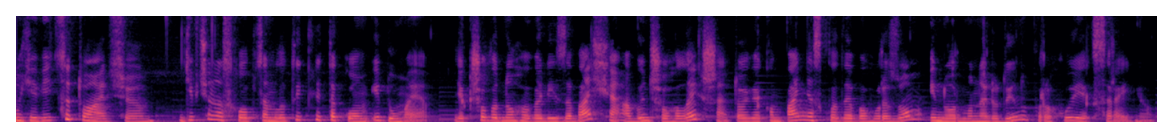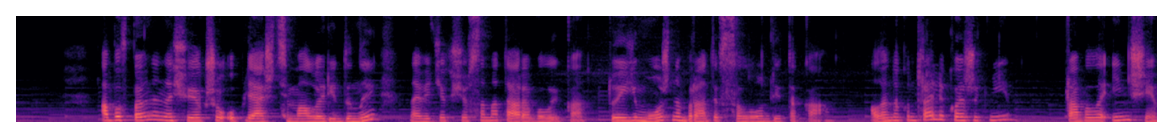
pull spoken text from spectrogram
Уявіть ситуацію. Дівчина з хлопцем летить літаком і думає: якщо в одного валіза важче, а в іншого легше, то авіакомпанія складе вагу разом і норму на людину порахує як середню. Або впевнена, що якщо у пляшці мало рідини, навіть якщо сама тара велика, то її можна брати в салон літака. Але на контролі кажуть ні, правила інші.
